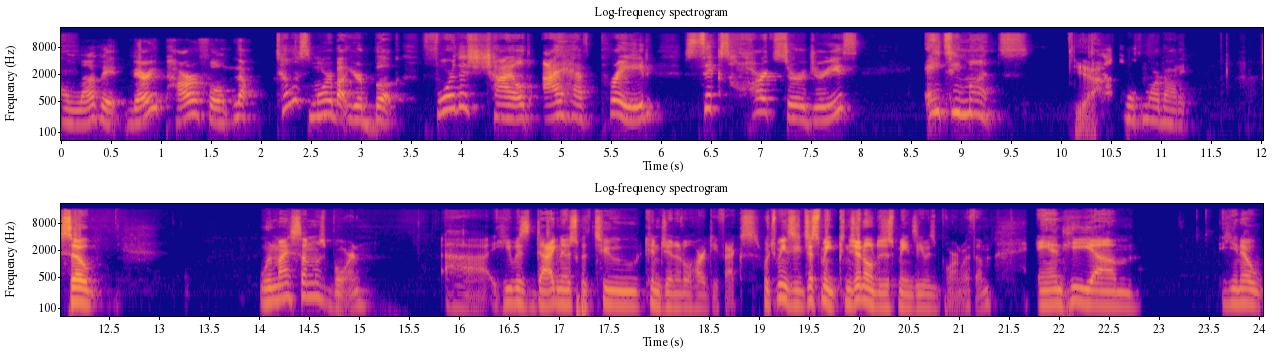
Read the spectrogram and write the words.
I love it. Very powerful. Now, tell us more about your book. For this child, I have prayed six heart surgeries, 18 months. Yeah. Tell us more about it. So, when my son was born, uh, he was diagnosed with two congenital heart defects, which means he just mean congenital just means he was born with them. And he, um, you know,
